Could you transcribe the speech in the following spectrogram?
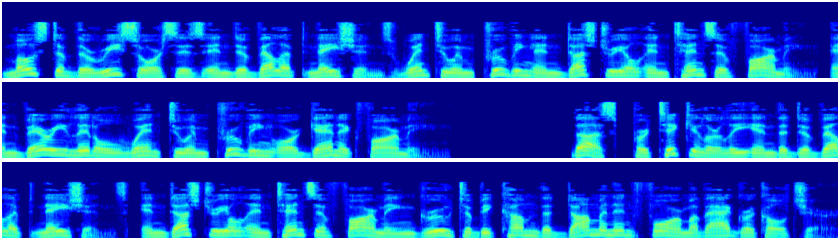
Most of the resources in developed nations went to improving industrial intensive farming, and very little went to improving organic farming. Thus, particularly in the developed nations, industrial intensive farming grew to become the dominant form of agriculture.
